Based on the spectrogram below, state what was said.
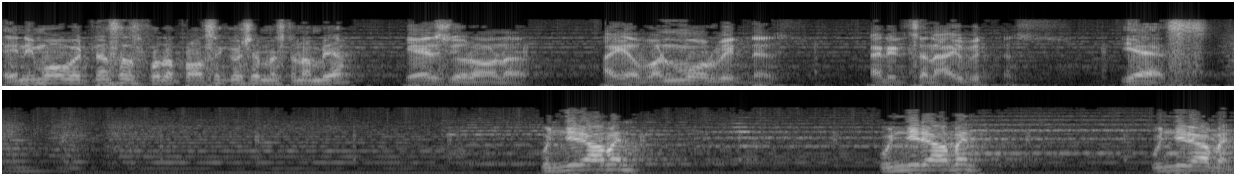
Any more witnesses for the prosecution, Mr. Nambia? Yes, Your Honor. I have one more witness, and it's an eyewitness. Yes. Kunhiraman Kunhiraman Kunhiraman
